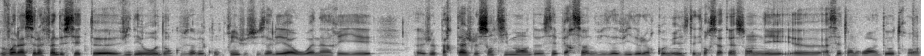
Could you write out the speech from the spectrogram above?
Voilà, c'est la fin de cette euh, vidéo. Donc, vous avez compris, je suis allé à Ouanari et euh, je partage le sentiment de ces personnes vis-à-vis de leur commune. C'est-à-dire, pour certains sont nés euh, à cet endroit, d'autres,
